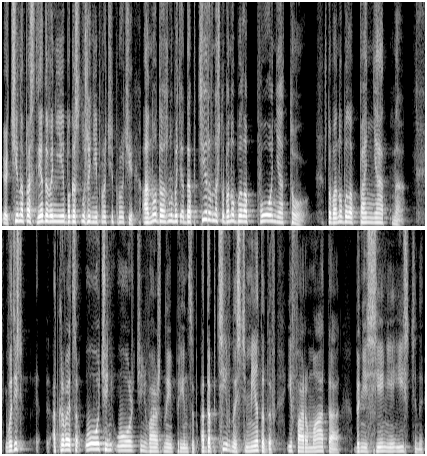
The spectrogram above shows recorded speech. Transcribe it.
э, чинопоследование богослужения и прочее, прочее, оно должно быть адаптировано, чтобы оно было понято, чтобы оно было понятно. И вот здесь открывается очень-очень важный принцип – адаптивность методов и формата донесения истины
